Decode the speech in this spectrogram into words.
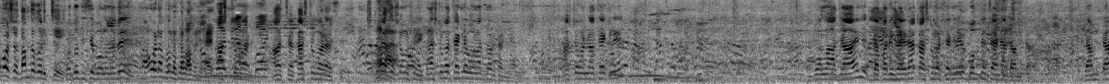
অবশ্যই দাম তো করছে কত দিচ্ছে বলা যাবে? ওটা বলে ফেলাম কাস্টমার আচ্ছা কাস্টমার আছে। ঠিক আছে সমস্যা নেই। কাস্টমার থাকলে বলার দরকার নেই। কাস্টমার না থাকলে বলা যায় ব্যাপারী ভাইরা কাস্টমার থাকলে বলতে চায় না দামটা। দামটা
